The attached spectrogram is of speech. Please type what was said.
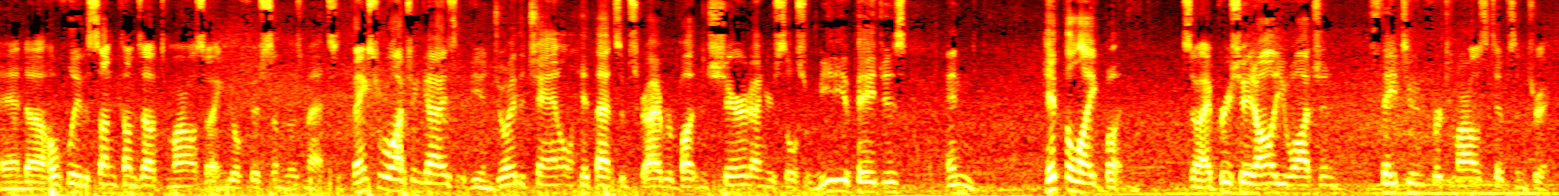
And uh, hopefully the sun comes out tomorrow so I can go fish some of those mats. So thanks for watching, guys. If you enjoy the channel, hit that subscriber button, share it on your social media pages, and hit the like button. So I appreciate all you watching. Stay tuned for tomorrow's tips and tricks.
